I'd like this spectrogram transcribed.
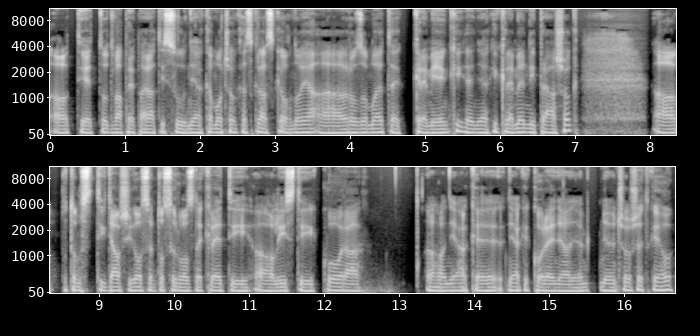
a tieto dva preparáty sú nejaká močovka z kráľského hnoja a rozomleté kremienky, nejaký kremenný prášok. A potom z tých ďalších 8 to sú rôzne kvety, a listy, kôra, a nejaké, nejaké koreňa, neviem, neviem čo všetkého.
